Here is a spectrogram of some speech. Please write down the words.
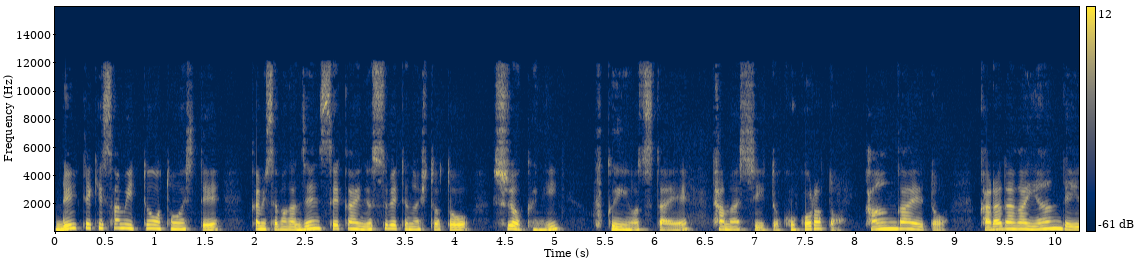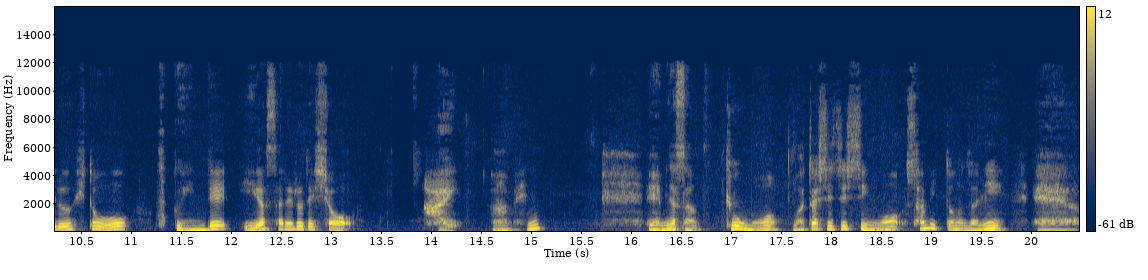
霊的サミットを通して神様が全世界の全ての人と主力に福音を伝え、魂と心と考えと体が病んでいる人を福音で癒されるでしょう。はい。アーメン。えー、皆さん、今日も私自身をサミットの座に、えー、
